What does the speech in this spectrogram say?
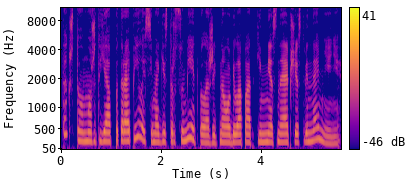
Так что, может, я поторопилась, и магистр сумеет положить на обе лопатки местное общественное мнение.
